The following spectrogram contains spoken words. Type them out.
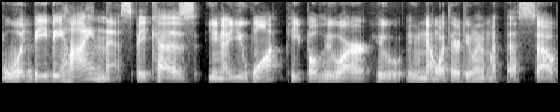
would be behind this because you know you want people who are who who know what they're doing with this. So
